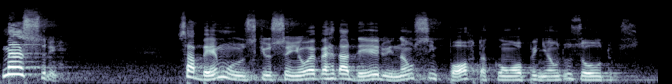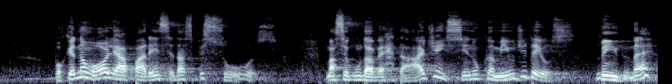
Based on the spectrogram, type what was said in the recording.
Mestre, sabemos que o Senhor é verdadeiro e não se importa com a opinião dos outros, porque não olha a aparência das pessoas, mas segundo a verdade ensina o caminho de Deus. Lindo, né?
